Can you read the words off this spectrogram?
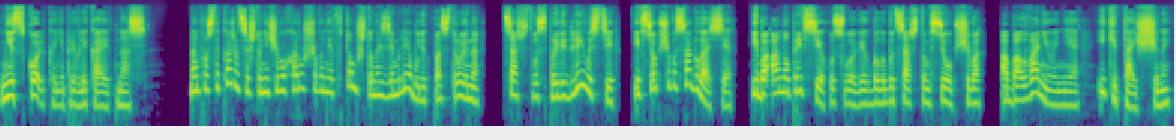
нисколько не привлекает нас. Нам просто кажется, что ничего хорошего нет в том, что на земле будет построено царство справедливости и всеобщего согласия, ибо оно при всех условиях было бы царством всеобщего оболванивания и китайщины.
